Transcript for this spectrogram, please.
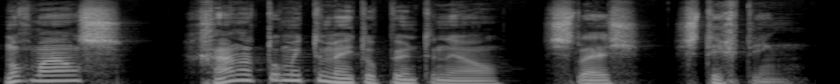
Nogmaals, ga naar tommytomato.nl slash stichting.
